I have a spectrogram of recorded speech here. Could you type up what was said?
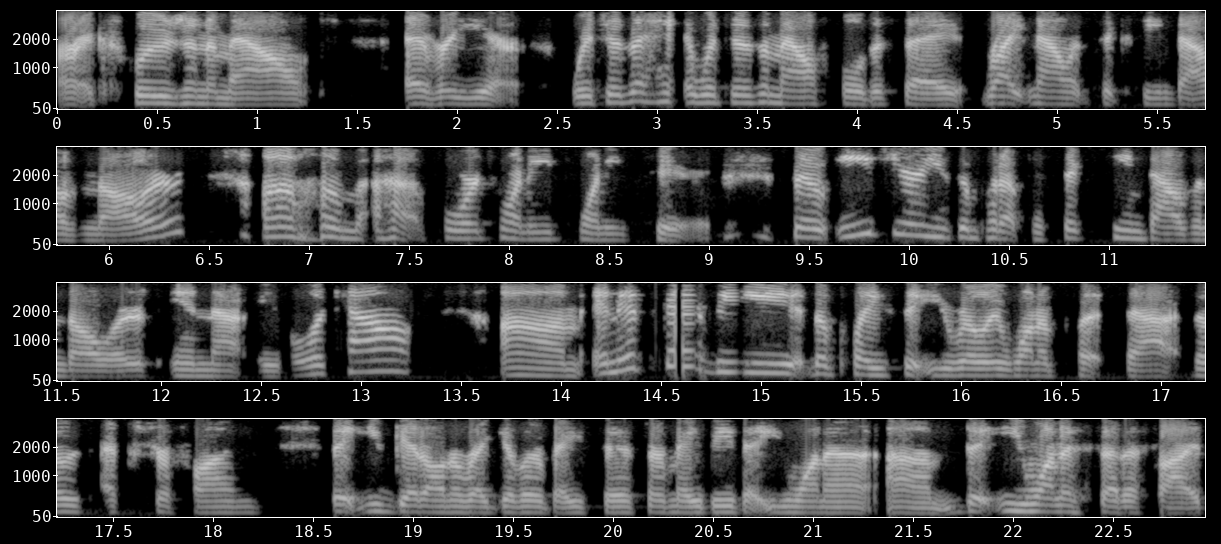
or exclusion amount every year which is a which is a mouthful to say. Right now, it's sixteen thousand dollars um, uh, for 2022. So each year, you can put up to sixteen thousand dollars in that Able account, um, and it's going to be the place that you really want to put that those extra funds that you get on a regular basis, or maybe that you want to um, that you want to set aside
